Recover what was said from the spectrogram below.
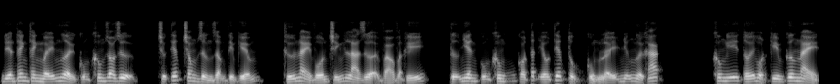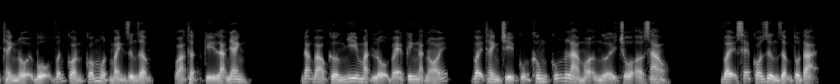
Điền thanh thanh mấy người cũng không do dự, trực tiếp trong rừng rậm tìm kiếm, thứ này vốn chính là dựa vào vật khí, tự nhiên cũng không có tất yếu tiếp tục cùng lấy những người khác. Không nghĩ tới hột kim cương này thành nội bộ vẫn còn có một mảnh rừng rậm, quả thật kỳ lạ nhanh đặng bảo cường nhi mặt lộ vẻ kinh ngạc nói, vậy thành trì cũng không cũng là mọi người chỗ ở sao? Vậy sẽ có rừng rậm tồn tại.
